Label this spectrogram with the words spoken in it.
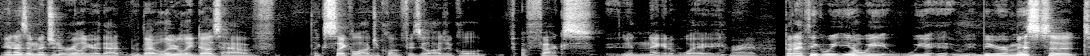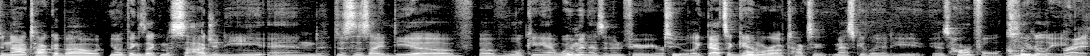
And as i mentioned earlier that that literally does have like psychological and physiological effects in a negative way. Right but I think we, you know, we we it'd be remiss to to not talk about you know things like misogyny and just this idea of of looking at women as an inferior too. Like that's again where our toxic masculinity is harmful. Clearly, right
